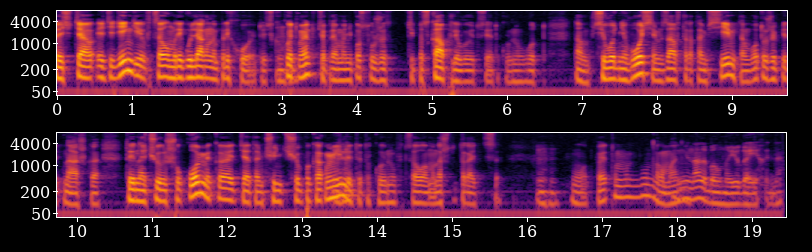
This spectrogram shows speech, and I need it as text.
То есть у тебя эти деньги в целом регулярно приходят. То есть в какой-то момент у тебя прямо они просто уже типа скапливаются. Я такой, ну вот, там сегодня 8, завтра там 7, там вот уже пятнашка. Ты ночуешь у комика, тебя там что-нибудь еще покормили, угу. ты такой, ну в целом, а на что тратится? Угу. Вот, поэтому, ну, нормально. Не надо было на юга ехать, да?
